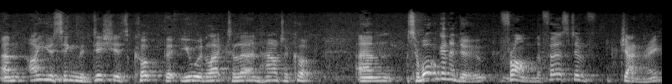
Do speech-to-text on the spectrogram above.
Um, are you seeing the dishes cooked that you would like to learn how to cook? Um, so, what we're going to do from the 1st of January,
